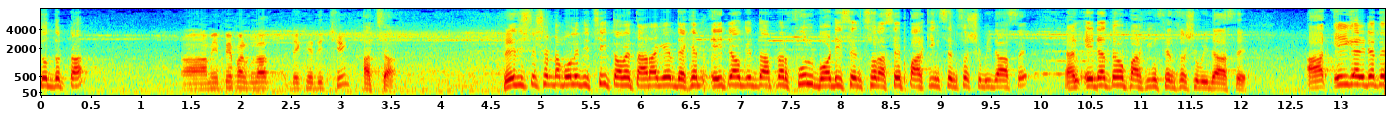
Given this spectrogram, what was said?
চোদ্দটা আমি পেপারগুলো দেখিয়ে দিচ্ছি। আচ্ছা। রেজিস্ট্রেশনটা বলে দিচ্ছি তবে তার আগে দেখেন এইটাও কিন্তু আপনার ফুল বডি সেন্সর আছে পার্কিং সেন্সর সুবিধা আছে অ্যান্ড এটাতেও পার্কিং সেন্সর সুবিধা আছে। আর এই গাড়িটাতে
